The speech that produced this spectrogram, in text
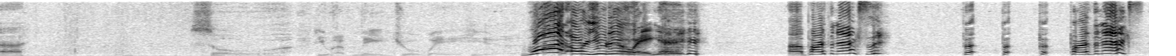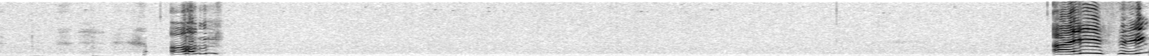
uh. So, you have made your way here. What are you doing? uh, Paarthurnax? P- p- p- Paarthurnax? Um. I think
